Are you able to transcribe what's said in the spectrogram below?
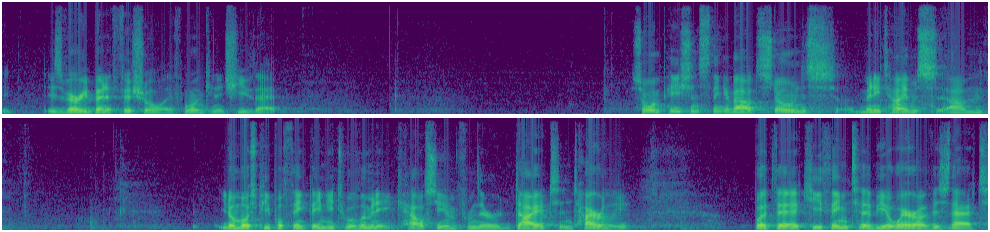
it is very beneficial if one can achieve that. So when patients think about stones, many times, um, you know, most people think they need to eliminate calcium from their diet entirely. But the key thing to be aware of is that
